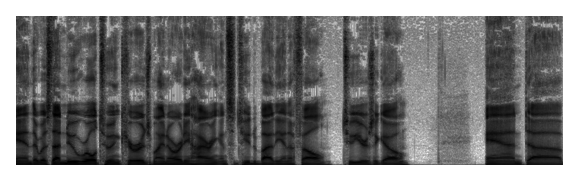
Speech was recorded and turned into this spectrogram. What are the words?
And there was that new rule to encourage minority hiring instituted by the NFL two years ago. And uh,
